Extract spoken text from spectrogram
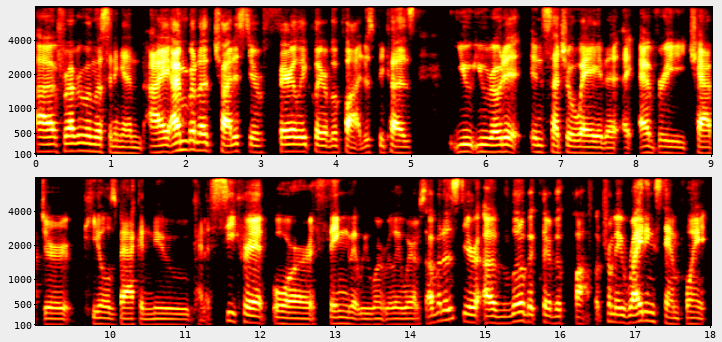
uh, for everyone listening in, I I'm gonna try to steer fairly clear of the plot, just because you you wrote it in such a way that every chapter peels back a new kind of secret or thing that we weren't really aware of. So I'm gonna steer a little bit clear of the plot, but from a writing standpoint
